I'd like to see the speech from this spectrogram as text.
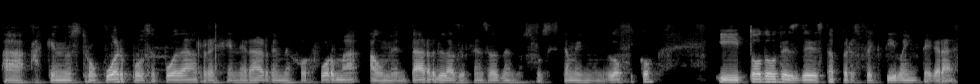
a, que nuestro cuerpo se pueda regenerar de mejor forma, aumentar las defensas de nuestro sistema inmunológico y todo desde esta perspectiva integral.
